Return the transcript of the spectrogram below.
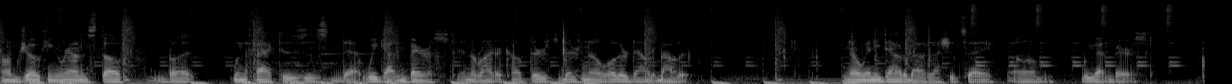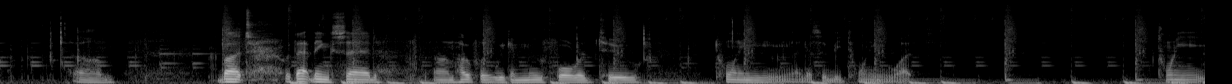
um, joking around and stuff. But when the fact is, is that we got embarrassed in the Ryder Cup. There's there's no other doubt about it. No any doubt about it, I should say. Um, we got embarrassed. Um, but with that being said, um, hopefully we can move forward to 20, I guess it'd be 20 what? 20,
